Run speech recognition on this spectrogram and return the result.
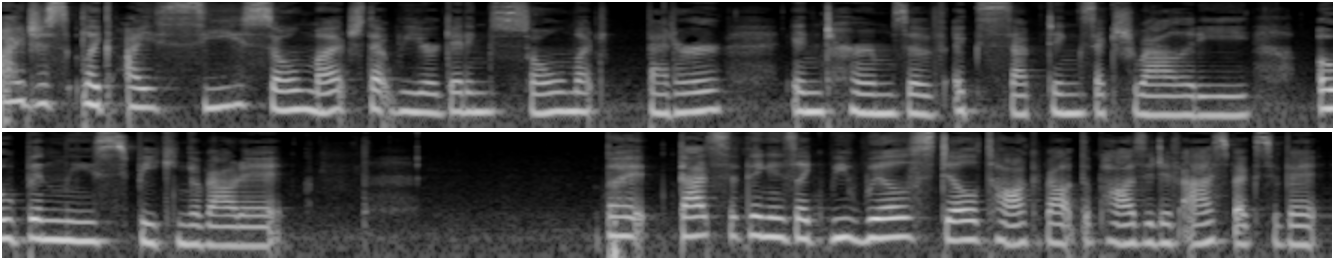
I just like I see so much that we are getting so much better in terms of accepting sexuality, openly speaking about it. But that's the thing is like we will still talk about the positive aspects of it.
